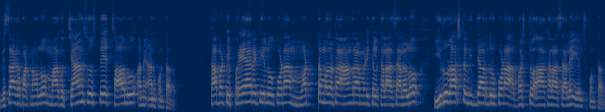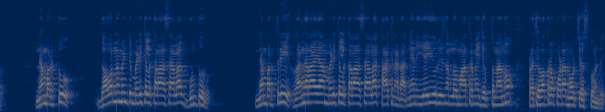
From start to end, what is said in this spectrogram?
విశాఖపట్నంలో మాకు ఛాన్స్ వస్తే చాలు అని అనుకుంటారు. కాబట్టి ప్రయారిటీలో కూడా మొట్టమొదట ఆంధ్ర మెడికల్ కళాశాలలో ఇరు రాష్ట్ర విద్యార్థులు కూడా ఫస్ట్ ఆ కళాశాలే ఎంచుకుంటారు. నెంబర్ టూ గవర్నమెంట్ మెడికల్ కళాశాల Guntur. Number three Rangaraya medical కళాశాల కాకినాడ. నేను ఏయూ రీజన్లో మాత్రమే చెప్తున్నాను ప్రతి ఒక్కరూ కూడా నోట్ చేసుకోండి.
